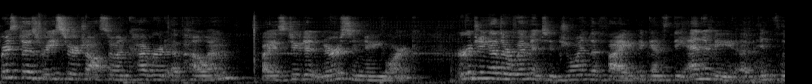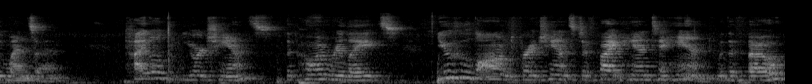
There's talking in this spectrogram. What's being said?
Bristow's research also uncovered a poem by a student nurse in New York, urging other women to join the fight against the enemy of influenza. Titled Your Chance, the poem relates you who longed for a chance to fight hand to hand with a foe,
